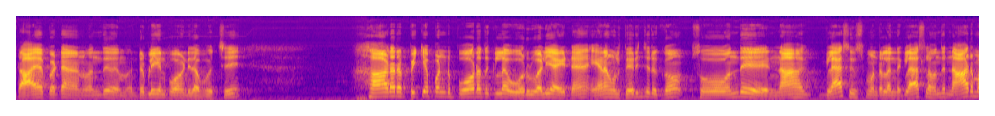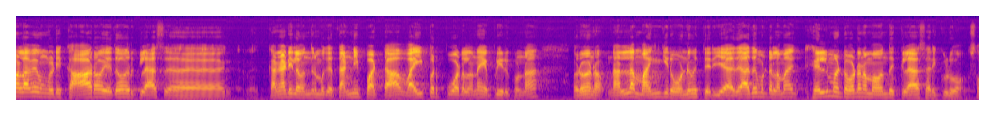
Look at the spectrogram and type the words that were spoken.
ராயப்பேட்டை and வந்து ட்ரிப்ளிகன் போக வேண்டியதாக போச்சு. ஆர்டரை பிக்கப் பண்ணிட்டு போகிறதுக்குள்ள ஒரு வழி ஆகிட்டேன் ஏன்னா உங்களுக்கு தெரிஞ்சிருக்கும். ஸோ வந்து நான் கிளாஸ் யூஸ் பண்ணுறல அந்த கிளாஸில் வந்து நார்மலாகவே உங்களுடைய காரோ ஏதோ ஒரு கிளாஸ் கண்ணாடியில் வந்து நமக்கு தண்ணி பாட்டா வைப்பர் போடலைன்னா எப்படி இருக்கும்னா ஒரு நல்லா மங்கிரும் ஒன்றுமே தெரியாது. அது மட்டும் இல்லாமல் ஹெல்மெட்டோட நம்ம வந்து கிளாஸ் இறக்கிவிடுவோம் ஸோ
